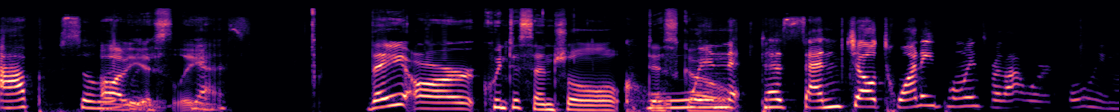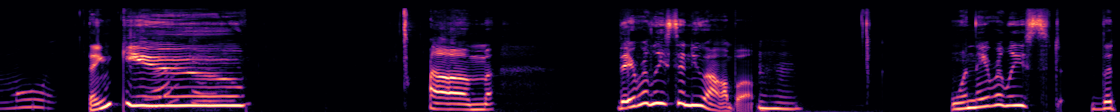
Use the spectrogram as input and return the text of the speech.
Absolutely. Obviously. Yes. They are quintessential disco. Quintessential 20 points for that word. Holy moly. Thank you. Um they released a new album. Mm-hmm. When they released the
